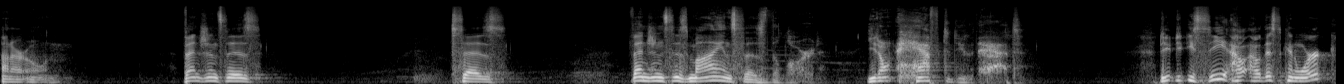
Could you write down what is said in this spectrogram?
on our own. Vengeance is, says, Vengeance is mine, says the Lord. You don't have to do that. Do you, do you see how, how this can work?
